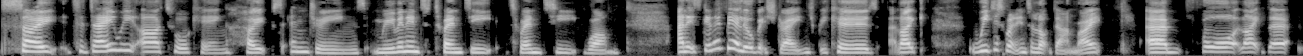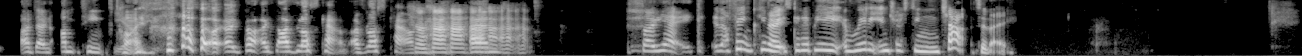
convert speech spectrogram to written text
So today we are talking hopes and dreams moving into 2021. And it's going to be a little bit strange because like we just went into lockdown, right? Um for like the I don't know, umpteenth time. I, I, got- I, I've lost count. I've lost count. Um, So yeah, it, I think you know it's going to be a really interesting chat today.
